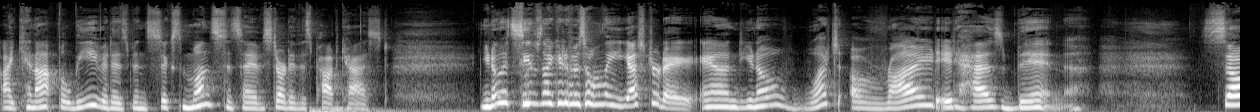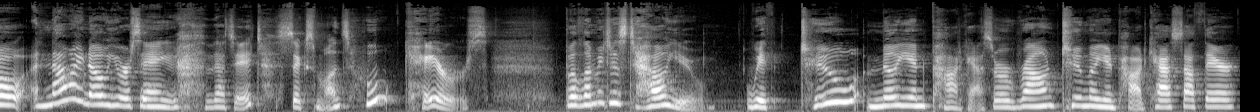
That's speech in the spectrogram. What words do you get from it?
I cannot believe it has been six months since I have started this podcast. You know, it seems like it was only yesterday, and you know what a ride it has been. So now I know you are saying, that's it, six months. Who cares? But let me just tell you with 2 million podcasts, or around 2 million podcasts out there,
